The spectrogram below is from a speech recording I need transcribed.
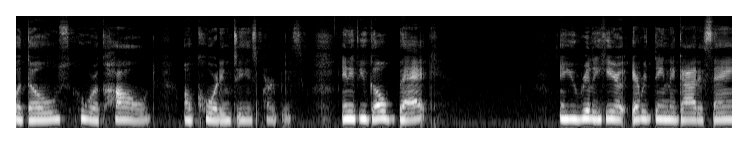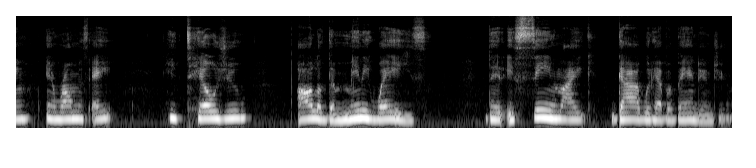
for those who are called according to his purpose. And if you go back and you really hear everything that God is saying in Romans 8, he tells you all of the many ways that it seemed like God would have abandoned you.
